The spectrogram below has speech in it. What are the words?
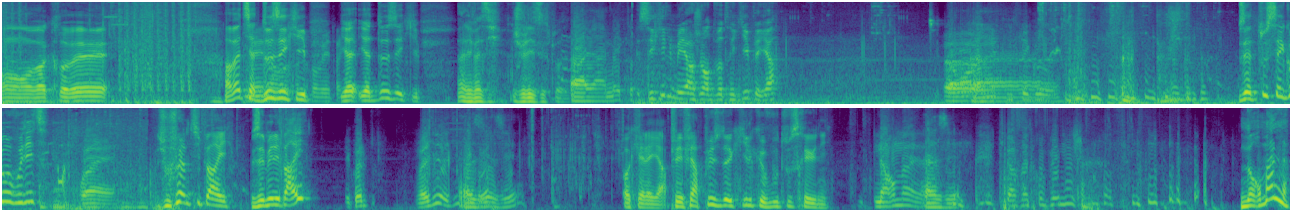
On va crever. En fait, il y a Mais deux non, équipes. Il y, a- il y a deux équipes. Allez, vas-y, je vais les exploser. Ah. C'est qui le meilleur joueur de votre équipe, les gars? Euh, Euh, on est tous égaux. Vous êtes tous égaux, vous dites? Ouais. Je vous fais un petit pari. Vous aimez les paris? C'est quoi le... Vas-y, vas-y. Vas-y, vas-y. Ok, les gars. Je vais faire plus de kills que vous tous réunis. Normal. Vas-y. Tu vas pas tromper nous, je pense. Normal?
